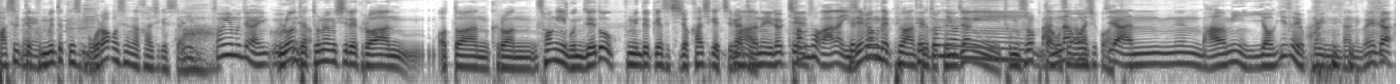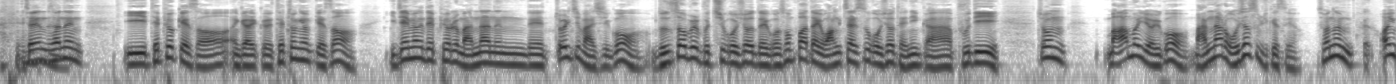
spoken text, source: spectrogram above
봤을 때 네. 국민들께서 뭐라고 생각하시겠어요? 아니, 아, 성의 문제가 아니고 물론 대통령실의 그러한 어떠한 그런 성의 문제도 국민들께서 지적하시겠지만 그러니까 저는 이렇게 참석 안한 이재명 대통령이 굉장히 좀스럽다고 생각하실 것 싶지 같아요. 않는 마음이 여기서 엿보인다는 거예요. 그러니까 저는 저는 이 대표께서 그러니까 그 대통령께서 이재명 대표를 만나는데 쫄지 마시고 눈썹을 붙이고 오셔도 되고 손바닥에 왕자를 쓰고 오셔도 되니까 부디 좀 마음을 열고 만나러 오셨으면 좋겠어요. 저는 아니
